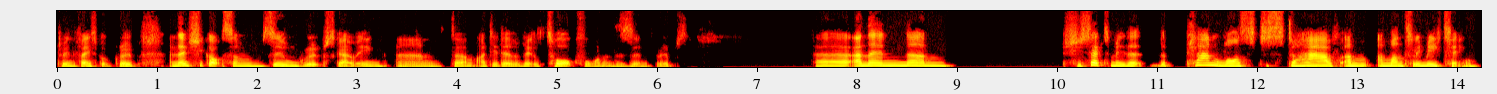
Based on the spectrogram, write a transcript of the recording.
doing the facebook group. And then she got some zoom groups going and um, i did a little talk for one of the zoom groups. Uh, and then um, she said to me that the plan was just to have um, a monthly meeting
